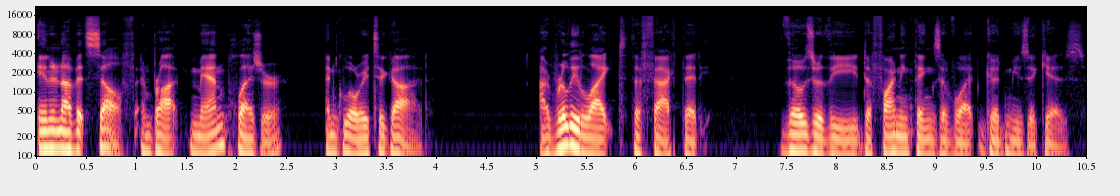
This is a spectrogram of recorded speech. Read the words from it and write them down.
in and of itself and brought man pleasure and glory to God. I really liked the fact that those are the defining things of what good music is.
